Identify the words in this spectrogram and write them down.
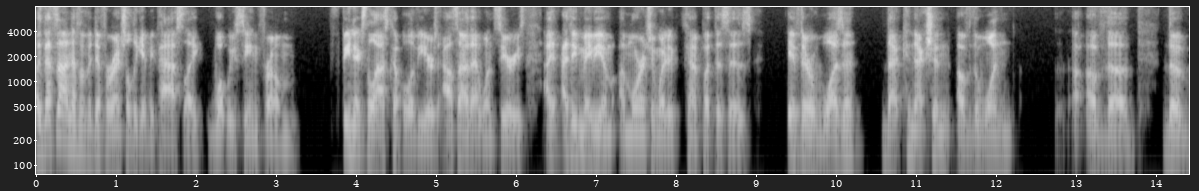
Like that's not enough of a differential to get me past like what we've seen from Phoenix the last couple of years outside of that one series. I, I think maybe a, a more interesting way to kind of put this is if there wasn't that connection of the one uh, of the the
